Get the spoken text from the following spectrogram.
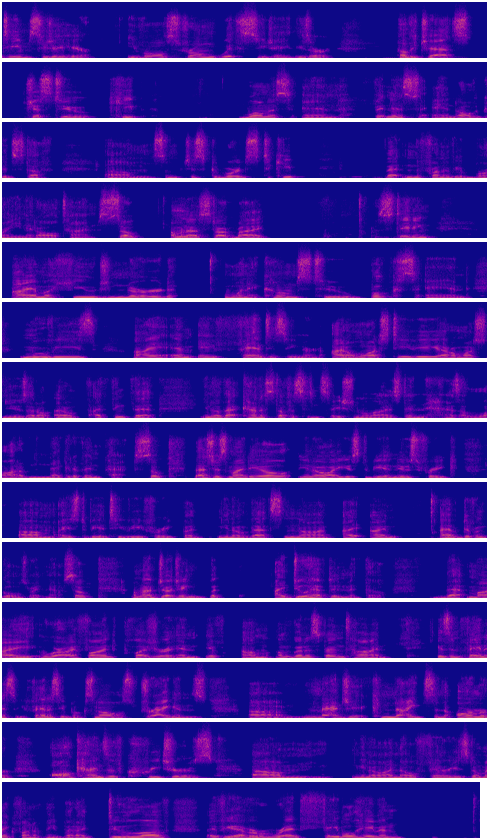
Team, CJ here. Evolve Strong with CJ. These are healthy chats just to keep wellness and fitness and all the good stuff. Um, some just good words to keep that in the front of your brain at all times. So I'm going to start by stating I am a huge nerd when it comes to books and movies I am a fantasy nerd. I don't watch TV. I don't watch news. I don't, I don't, I think that, you know, that kind of stuff is sensationalized and has a lot of negative impact. So that's just my deal. You know, I used to be a news freak. Um, I used to be a TV freak, but you know, that's not, I, I'm, I have different goals right now. So I'm not judging, but I do have to admit though, that my where I find pleasure and if um, I'm going to spend time is in fantasy, fantasy books, novels, dragons, um, magic, knights and armor, all kinds of creatures. Um, you know, I know fairies don't make fun of me, but I do love. If you ever read Fablehaven,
